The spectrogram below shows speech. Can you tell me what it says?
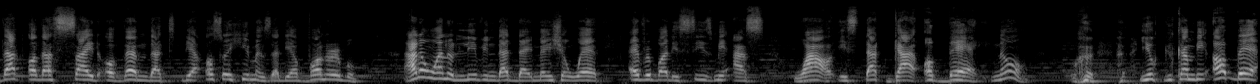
that other side of them that they are also humans, that they are vulnerable. I don't want to live in that dimension where everybody sees me as, wow, is that guy up there? No. you, you can be up there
